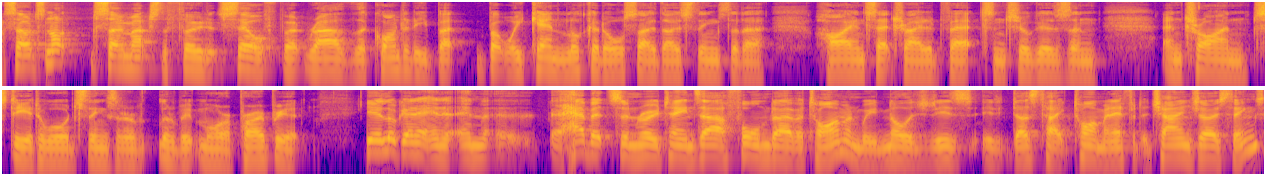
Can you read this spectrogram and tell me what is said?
so it's not so much the food itself, but rather the quantity. But but we can look at also those things that are high in saturated fats and sugars, and and try and steer towards things that are a little bit more appropriate. Yeah, look, and, and, and uh, habits and routines are formed over time, and we acknowledge it is it does take time and effort to change those things.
